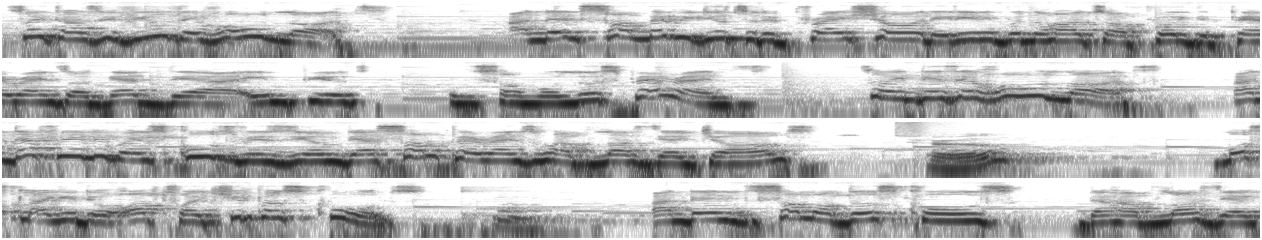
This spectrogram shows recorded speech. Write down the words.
So it has revealed a whole lot. And then some, maybe due to the pressure, they didn't even know how to approach the parents or get their input. And some will lose parents. So there's a whole lot. And definitely when schools resume, there are some parents who have lost their jobs. True. Most likely they'll opt for cheaper schools. Hmm. And then some of those schools, that have lost their,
